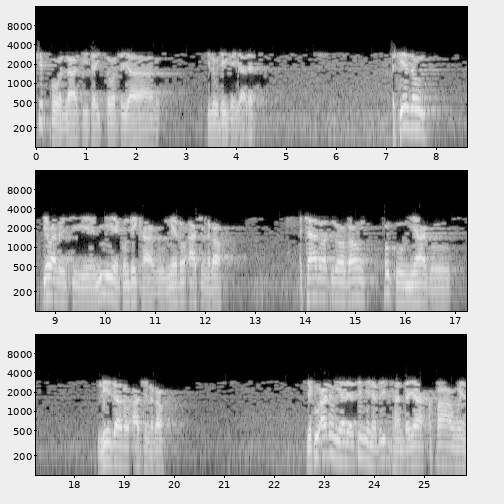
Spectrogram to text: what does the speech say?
ဖြစ်ပေါ်လာစီတိုက်သောတရားလို့ဒီလိုအိဗယ်ရတယ်။အရှင်းဆုံးပြောရလို့ရှိရင်မိမိရဲ့ဂုဏ်သိက္ခာကိုငယ်သောအားဖြင့်၎င်းအခြားသောသူတော်ကောင်းပုဂ္ဂိုလ်များကို လေးစားသောအားဖြင့်၎င်းယခုအာထုံနေရတဲ့အစစ်မြင့်တဲ့သတိပဋ္ဌာန်တရားအပါအဝင်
